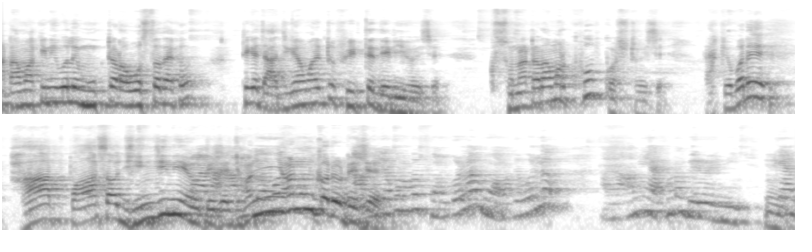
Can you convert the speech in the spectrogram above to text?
আটা মাখিনি বলে মুখটার অবস্থা দেখো। ঠিক আছে আজকে আমার একটু ফিরতে দেরি হয়েছে। সোনাটার আমার খুব কষ্ট হয়েছে। একেবারে হাত পা সব ঝিনঝিনিয়ে উঠেছে ঝনঝন করে উঠেছে। যখন ওকে ফোন করলাম ও আমাকে বলল আমি এখনও বেরোইনি। কেন?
